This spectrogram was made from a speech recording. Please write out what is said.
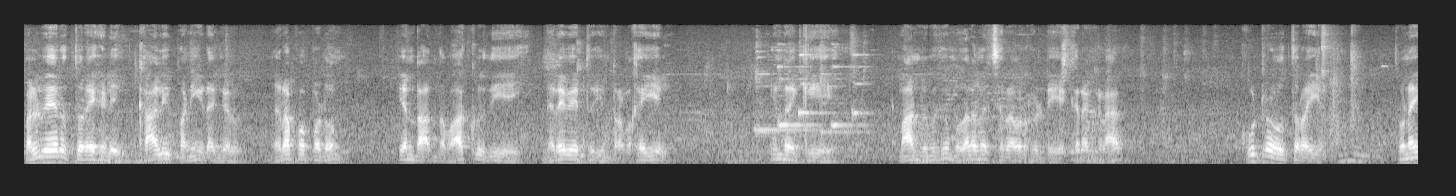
பல்வேறு துறைகளில் காலி பணியிடங்கள் நிரப்பப்படும் என்ற அந்த வாக்குறுதியை நிறைவேற்றுகின்ற வகையில் இன்றைக்கு மாண்புமிகு முதலமைச்சர் அவர்களுடைய கரங்களால் கூட்டுறவுத்துறையில் துணை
